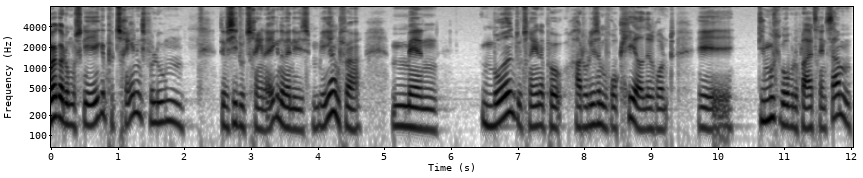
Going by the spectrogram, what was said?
rykker du måske ikke på træningsvolumen. Det vil sige, at du træner ikke nødvendigvis mere end før, men måden du træner på, har du ligesom rokeret lidt rundt. Øh, de muskelgrupper, du plejer at træne sammen,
